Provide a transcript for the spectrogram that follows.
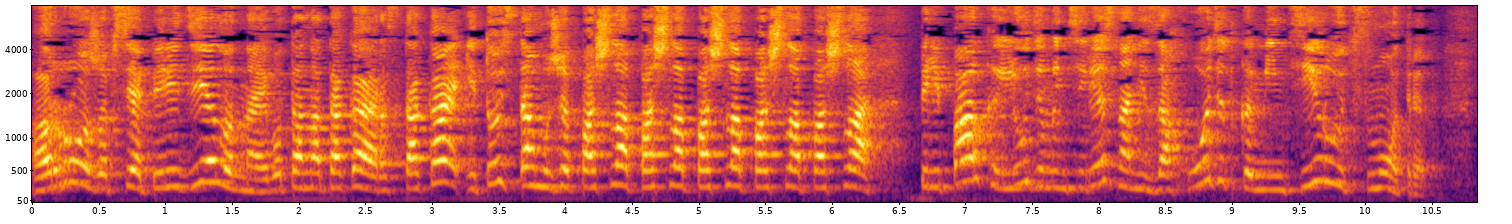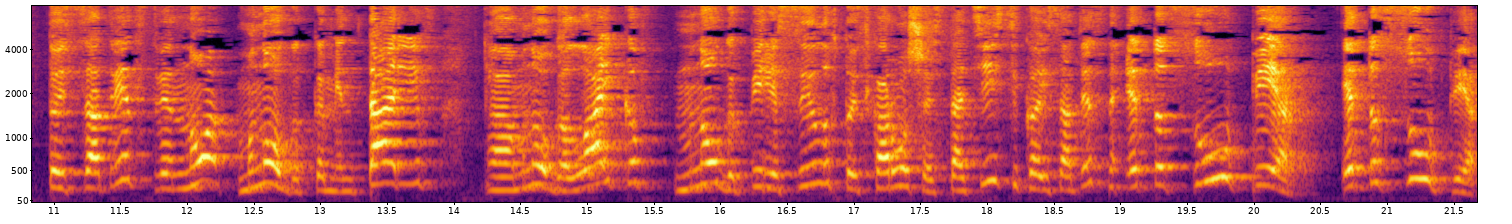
рожа вся переделанная, вот она такая, раз такая, и то есть там уже пошла, пошла, пошла, пошла, пошла перепалка, и людям интересно, они заходят, комментируют, смотрят. То есть, соответственно, много комментариев, э, много лайков, много пересылов, то есть хорошая статистика, и, соответственно, это супер, это супер.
